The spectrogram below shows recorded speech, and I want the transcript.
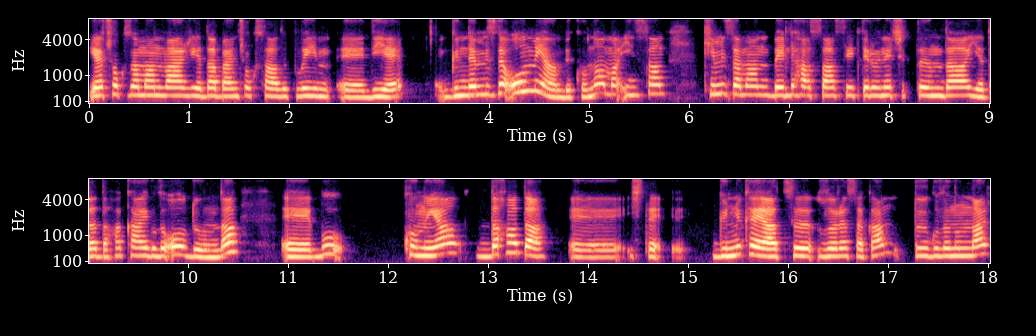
ya çok zaman var ya da ben çok sağlıklıyım e, diye gündemimizde olmayan bir konu ama insan kimi zaman belli hassasiyetleri öne çıktığında ya da daha kaygılı olduğunda e, bu konuya daha da e, işte günlük hayatı zora sakan duygulanımlar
